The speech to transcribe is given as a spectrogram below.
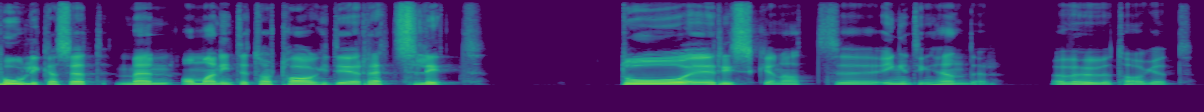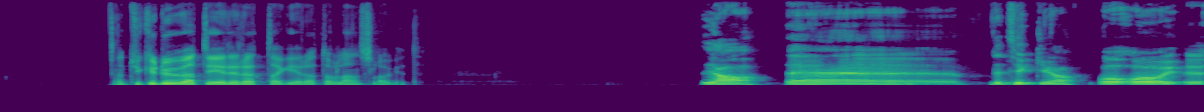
på olika sätt. Men om man inte tar tag i det rättsligt, då är risken att eh, ingenting händer överhuvudtaget. Tycker du att det är det rätt agerat av landslaget? Ja, eh, det tycker jag. Och, och eh,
